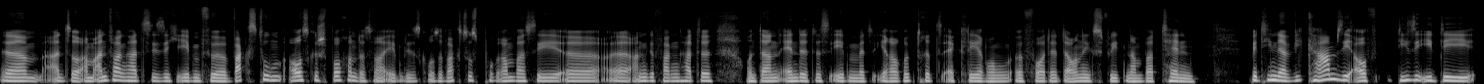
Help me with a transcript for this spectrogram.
Ähm, also am Anfang hat sie sich eben für Wachstum ausgesprochen. Das war eben dieses große Wachstumsprogramm, was sie äh, äh angefangen hatte. Und dann endet es eben mit ihrer Rücktrittserklärung äh, vor der Downing Street Number 10. Bettina, wie kam sie auf diese Idee,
